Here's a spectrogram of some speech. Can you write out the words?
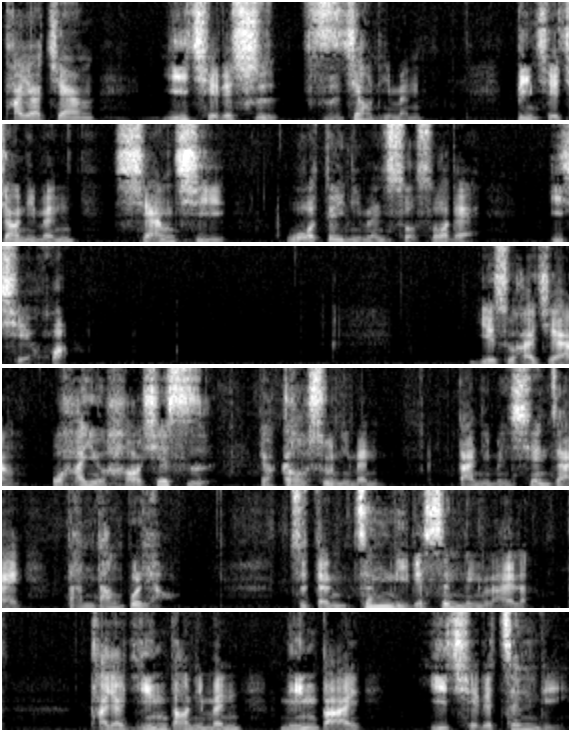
他要将一切的事指教你们，并且叫你们想起我对你们所说的一切话。耶稣还讲：“我还有好些事要告诉你们，但你们现在担当不了，只等真理的圣灵来了，他要引导你们明白一切的真理，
